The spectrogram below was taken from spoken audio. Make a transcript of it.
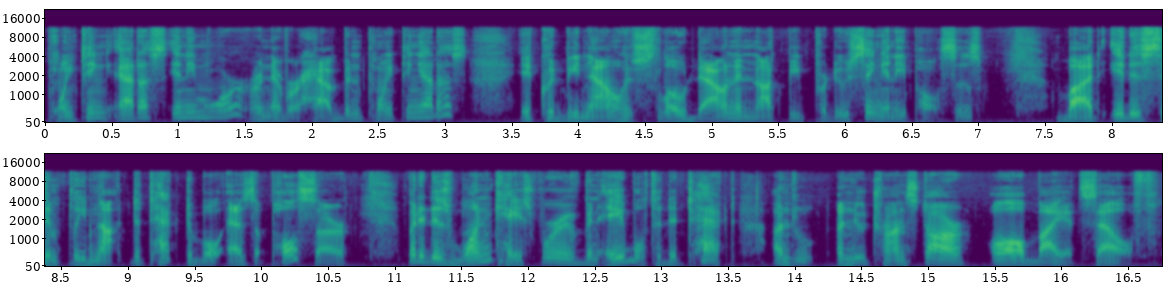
pointing at us anymore or never have been pointing at us. It could be now has slowed down and not be producing any pulses. But it is simply not detectable as a pulsar. But it is one case where we've been able to detect a, a neutron star all by itself.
